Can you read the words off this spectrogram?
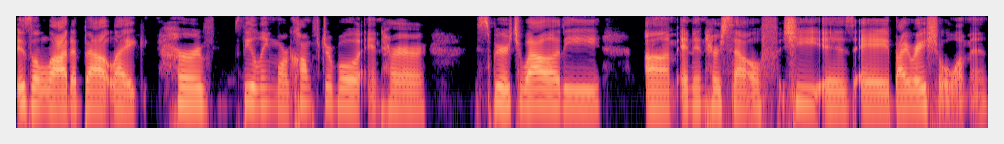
is a lot about like her feeling more comfortable in her spirituality um, and in herself. She is a biracial woman.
